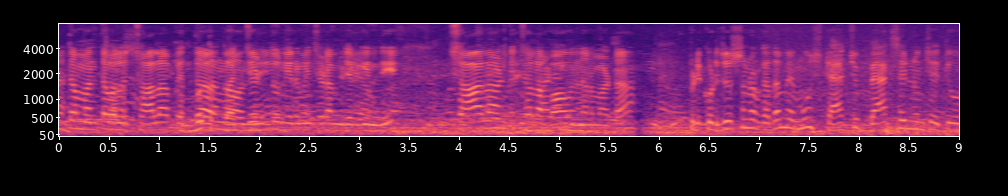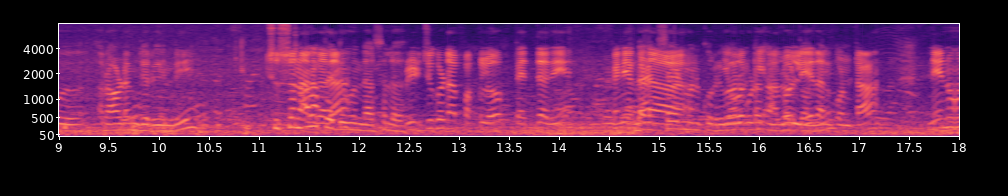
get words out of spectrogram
మొత్తం అంతా వాళ్ళు చాలా పెద్ద. బడ్జెట్తో నిర్మించడం జరిగింది. చాలా అంటే చాలా బాగుందన్నమాట. ఇప్పుడు ఇక్కడ చూస్తున్నారు కదా మేము స్టాచ్యూ బ్యాక్ సైడ్ నుంచి అయితే రావడం జరిగింది. చూస్తున్నారు పెద్దగా ఉంది అసలు. బ్రిడ్జ్ కూడా పక్కలో పెద్దది. కానీ అక్కడ మనకు ఎవరికి కూడా అలో. లేదనుకుంటా. నేను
